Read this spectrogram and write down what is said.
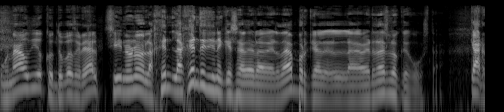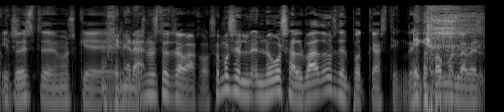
un audio con tu voz real. Sí, no, no, la gente, la gente tiene que saber la verdad porque la, verdad es lo que gusta. Claro y entonces tenemos que... En general. Es nuestro trabajo. Somos el, el nuevo salvados del podcasting. Destapamos la verdad.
